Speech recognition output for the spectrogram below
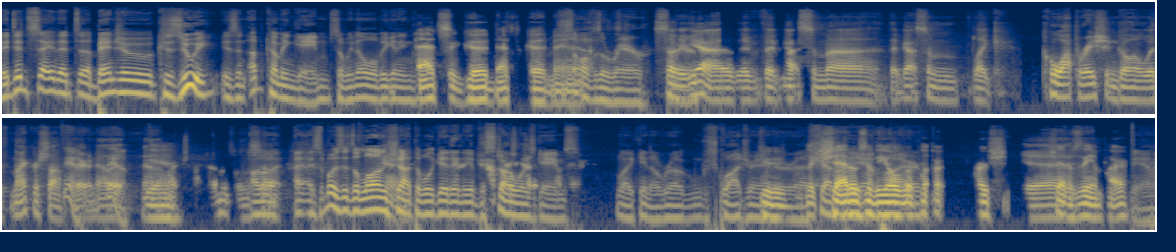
they did say that uh, Banjo Kazooie is an upcoming game, so we know we'll be getting That's a good. That's good, man. some of the rare. So rare- yeah, they've they've got some uh they've got some like cooperation going with Microsoft Yeah, there now yeah. that now Yeah. that Microsoft. Although So I, I suppose it's a long Yeah. shot that we'll get any of the Star Conker's Wars gotta be out games, like you know Rogue Squadron Dude, or uh, like Shadow Shadows of the Old Empire. Or, or Sh- yeah, Shadows of the Empire. Yeah,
